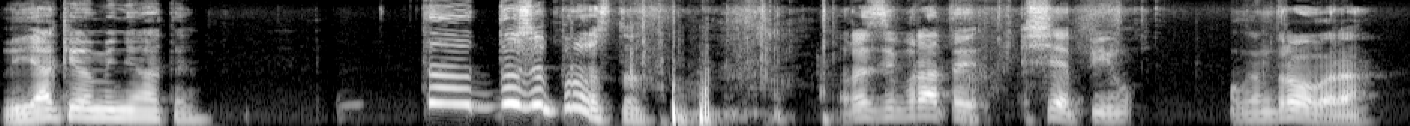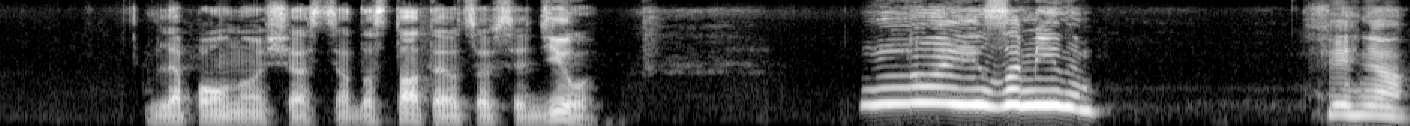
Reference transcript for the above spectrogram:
Як його міняти? Та дуже просто. Розібрати ще пів лендровера для повного щастя. Достати оце все діло. Замінимо. Фігня.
